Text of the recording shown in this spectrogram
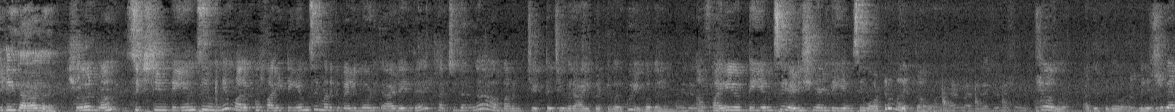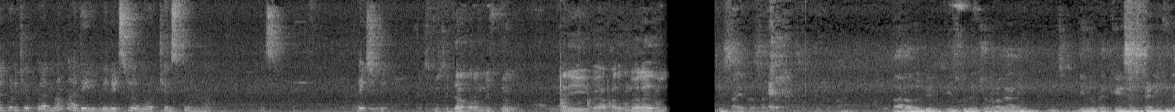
మీటింగ్ తర్వాతనే. షూర్ మ్యామ్ సిక్స్టీన్ టీఎంసీ ఉంది. మరొక ఫైవ్ టీఎంసీ మనకి వెలుగోడికి యాడ్ అయితే ఖచ్చితంగా మనం చెట్టు చివరి ఆయకట్టు వరకు ఇవ్వగలం మ్యామ్. ఆ five TMC additional TMC water మనకి కావాలి. షూర్ మ్యామ్ అది ఇప్పుడు మినిస్టర్ గారు కూడా చెప్పారు మ్యామ్ అది మినిట్స్లో నోట్ చేస్తూ ఉన్నాం. Next next Siddhapuram lift. అది పదకొండు వేల ఐదు వందలు. సాయి ప్రసాద్. ఆ రోజు మీరు తీసుకునే చొరవ కానీ దీన్ని ఒక కేసు స్టడీ కింద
